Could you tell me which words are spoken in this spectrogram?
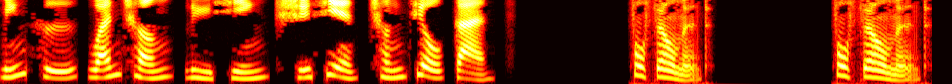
名词，完成、履行、实现、成就感。 fulfillment, fulfillment.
